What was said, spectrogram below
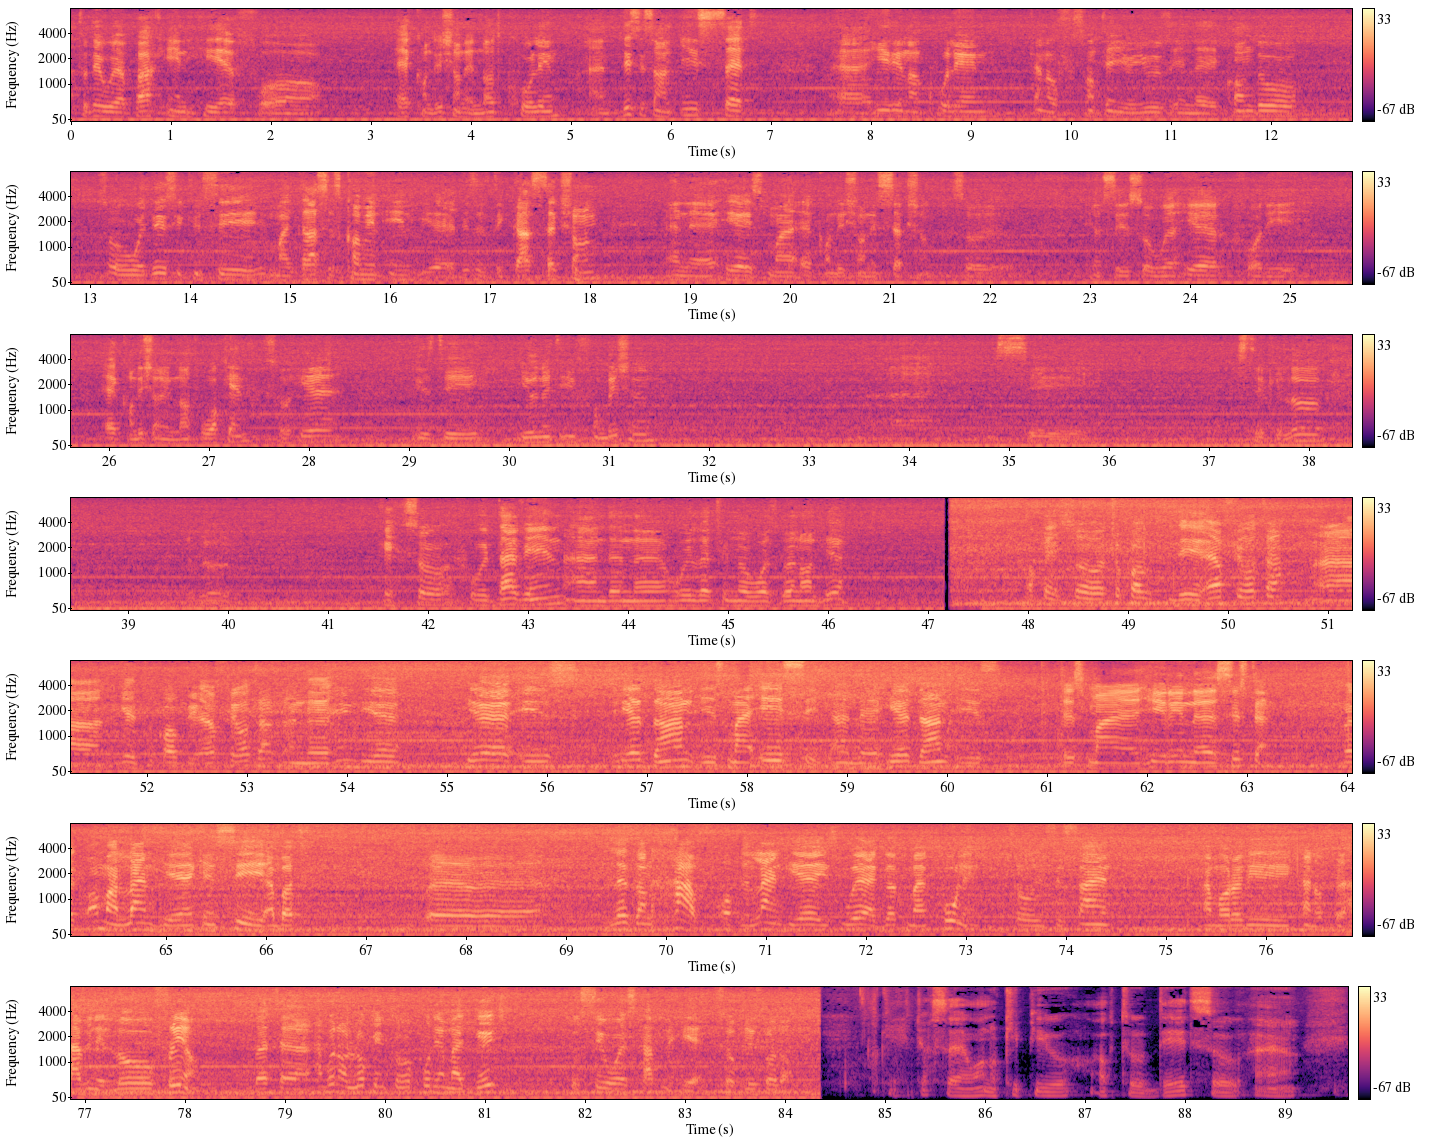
uh, today we are back in here for air conditioning not cooling. And this is an inset uh, heating and cooling kind of something you use in a condo. So with this you can see my gas is coming in here. This is the gas section and uh, here is my air conditioning section. So you can see so we're here for the air conditioning not working. So here is the unit information uh, let's see let's take a look, okay so we'll dive in and then uh, we'll let you know what's going on here. Okay so I took off the air filter. Uh, again took off the air filter and uh, in here here is here down is my AC and uh, here down is is my heating uh, system. But on my line here I can see about uh, less than half of the line here is where I got my cooling. So it's a sign I'm already kind of having a low freon. But uh, I'm to look into putting my gauge to see what's happening here. So please hold on just uh, want to keep you up to date. So uh,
